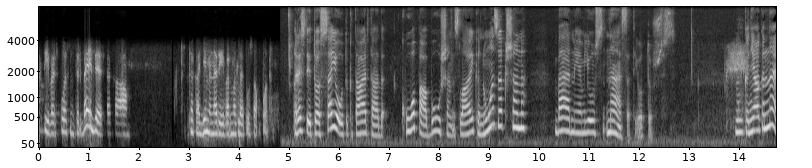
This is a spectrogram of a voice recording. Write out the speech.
aktīvais posms ir beidzies, tā kā, tā kā ģimene arī var mazliet uzalpot. Restīvi to sajūtu, ka tā ir tāda kopā būšanas laika nozakšana, bērniem jūs nesat jutušas? Nu, gan jā, gan nē.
